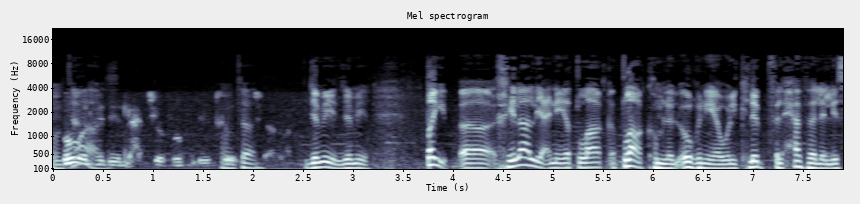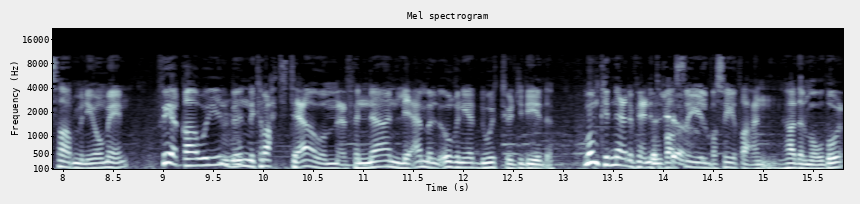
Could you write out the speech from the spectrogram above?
ممتاز. الفيديو اللي حتشوفه في اليوتيوب ممتاز. ان شاء الله جميل جميل طيب آه خلال يعني اطلاق اطلاقكم للأغنية والكليب في الحفل اللي صار من يومين في اقاويل بأنك راح تتعاون مع فنان لعمل أغنية دويتو جديدة ممكن نعرف يعني. تفاصيل بسيطة عن هذا الموضوع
